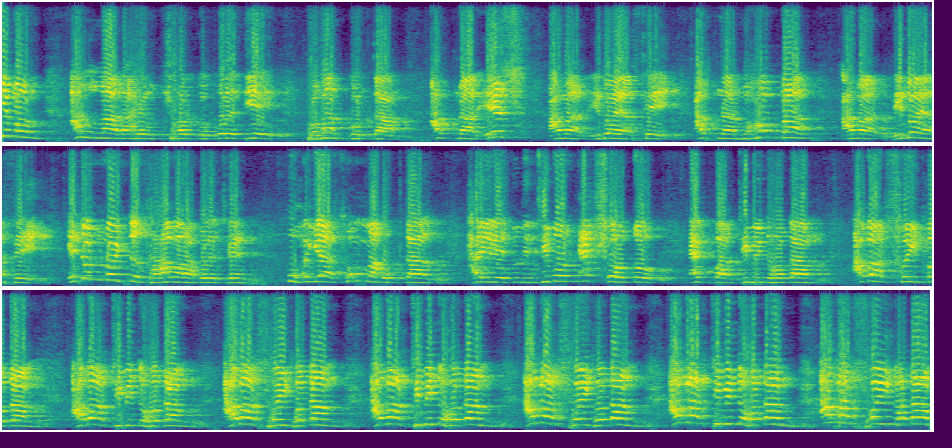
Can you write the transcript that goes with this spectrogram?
জীবন আল্লাহ রাহে উৎসর্গ করে দিয়ে প্রমাণ করতাম, আপনার এস, আমার হৃদয় আছে, আপনার মোহাম্মত আমার হৃদয় আছে। এজন্যই তো সাহাবারা বলেছেন উহাইয়া সুম্মা উক্তাল, হাইরে যদি জীবন একশো হতো, একবার জীবিত হতাম, আবার শহীদ হতাম আবার জীবিত হতাম, আবার শহীদ হতাম, আবার জীবিত হতাম, আবার শহীদ হতাম, আবার জীবিত হতাম, আবার শহীদ হতাম।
